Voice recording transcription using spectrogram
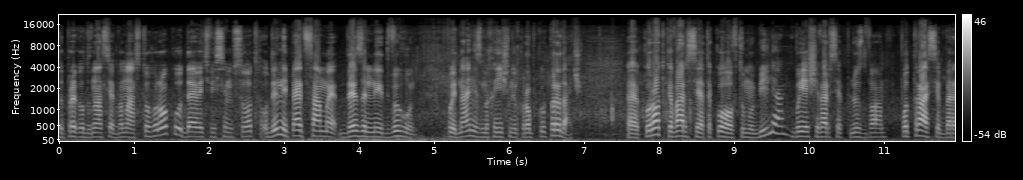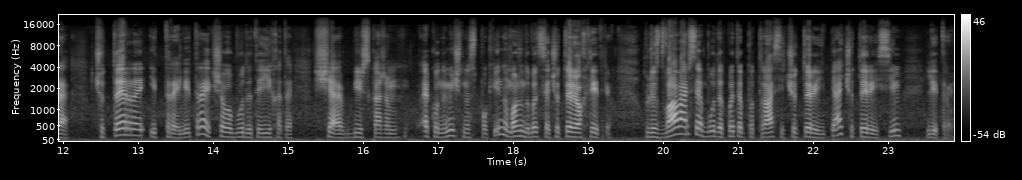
До прикладу, у нас є 12 року 9800, 1,5 саме дизельний двигун в поєднанні з механічною коробкою передач. Е, Коротка версія такого автомобіля, бо є ще версія плюс 2. По трасі бере 4,3 літри. Якщо ви будете їхати ще більш, скажімо, економічно, спокійно, можна добитися 4 літрів. Плюс 2 версія буде пити по трасі 4,5-4,7 літри.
